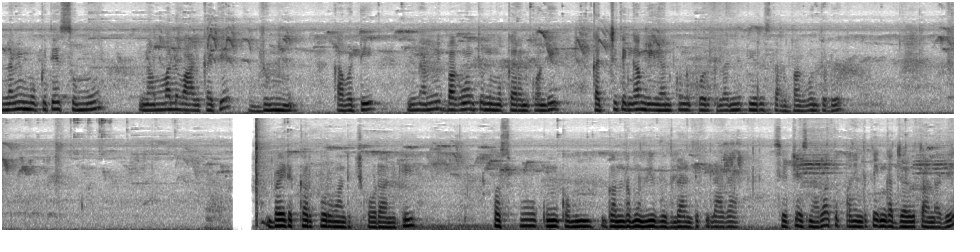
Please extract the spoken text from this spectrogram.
నమ్మి మొక్కితే సొమ్ము నమ్మని వాళ్ళకైతే దుమ్ము. కాబట్టి నమ్మి భగవంతుడిని మొక్కారనుకోండి ఖచ్చితంగా మీ అనుకున్న కోరికలన్నీ తీరుస్తాడు భగవంతుడు. బయట కర్పూరం అంటించుకోవడానికి పసుపు కుంకుమ గంధము విభూతి లాంటివి ఇలాగా సెట్ చేసినారు. అది పని ఇంకా ఇంకా జరుగుతున్నది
